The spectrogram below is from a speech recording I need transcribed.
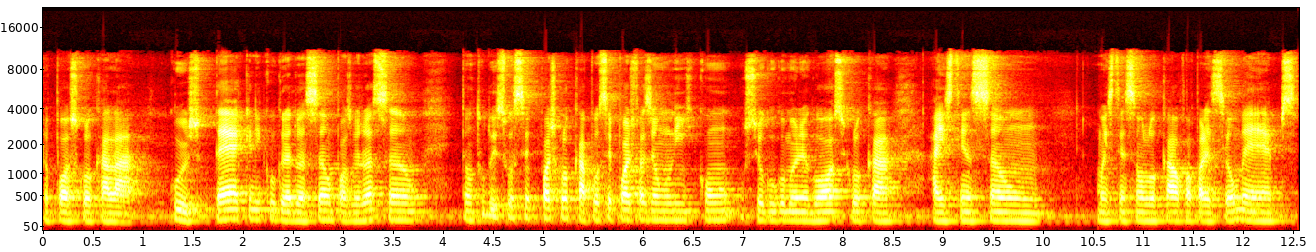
eu posso colocar lá curso técnico, graduação, pós-graduação. Então, tudo isso você pode colocar. Você pode fazer um link com o seu Google Meu Negócio, colocar a extensão, uma extensão local para aparecer o Maps,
